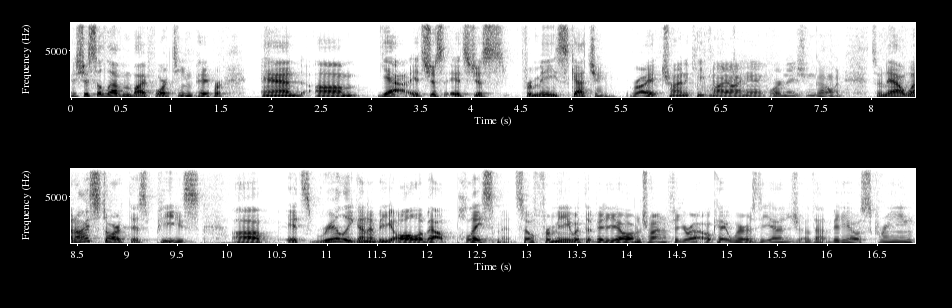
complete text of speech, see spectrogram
It's just 11 by 14 paper, and um, yeah, it's just it's just for me sketching, right? Trying to keep my eye-hand coordination going. So now when I start this piece, uh, it's really going to be all about placement. So for me with the video, I'm trying to figure out, okay, where's the edge of that video screen?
